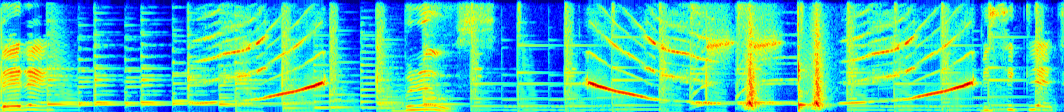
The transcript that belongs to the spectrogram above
Bere Bruce Bisiklet.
